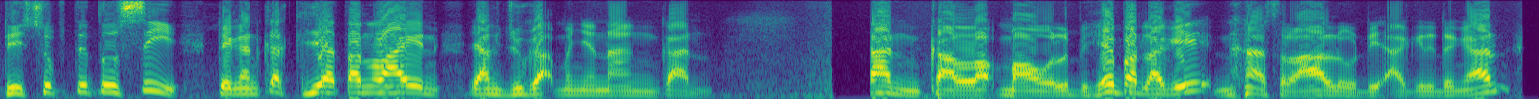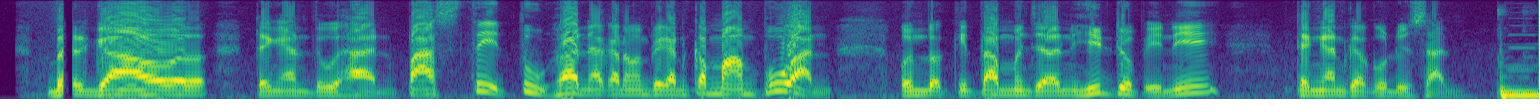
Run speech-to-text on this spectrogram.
disubstitusi dengan kegiatan lain yang juga menyenangkan. Dan kalau mau lebih hebat lagi, nah selalu diakhiri dengan bergaul dengan Tuhan. Pasti Tuhan akan memberikan kemampuan untuk kita menjalani hidup ini dengan kekudusan.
